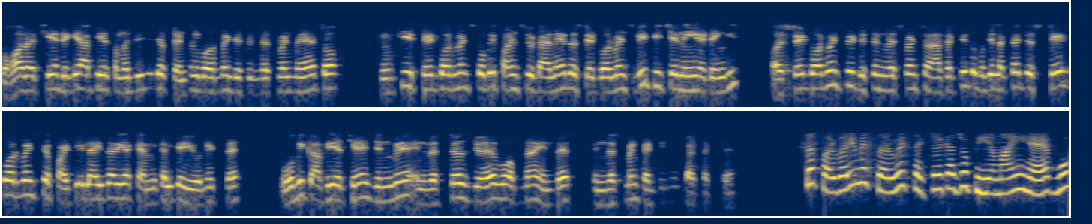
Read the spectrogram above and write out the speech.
बहुत अच्छी है। देखिए आप ये समझ लीजिए जब सेंट्रल गवर्नमेंट इस इन्वेस्टमेंट में है तो क्योंकि स्टेट गवर्नमेंट्स को भी फंड्स जुटाने हैं तो स्टेट गवर्नमेंट्स भी पीछे नहीं हटेंगी। और स्टेट गवर्नमेंट्स भी डिसइन्वेस्टमेंट में आ सकती है तो मुझे लगता है जो स्टेट गवर्नमेंट्स के फर्टिलाइज़र या केमिकल के यूनिट्स है वो भी काफ़ी अच्छे हैं जिनमें इन्वेस्टर्स जो है वो अपना इन्वेस्ट इन्वेस्टमेंट कंटिन्यू कर सकते हैं। सर फरवरी में सर्विस सेक्टर का जो पीएमआई है वो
